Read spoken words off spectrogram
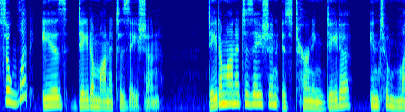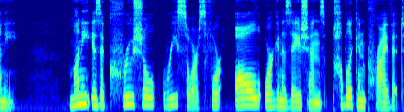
So, what is data monetization? Data monetization is turning data into money. Money is a crucial resource for all organizations, public and private.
